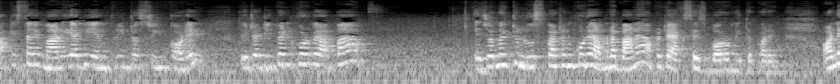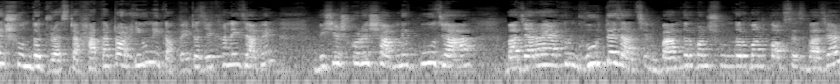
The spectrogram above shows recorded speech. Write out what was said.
পাকিস্তানি মারিয়াবি এমপ্রিন্টও স্ট্রিং করে। তো এটা ডিপেন্ড করবে, আপা, এজন্য একটু লুজ প্যাটার্ন করে আমরা বানাই আপনি একটা অ্যাক্সেস বড় নিতে পারেন। অনেক সুন্দর ড্রেসটা হাতাটা ইউনিক আপা। এটা যেখানেই যাবেন বিশেষ করে সামনে পূজা বা যারা এখন ঘুরতে যাচ্ছেন, বান্দরবান, সুন্দরবন, কক্সেস বাজার,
